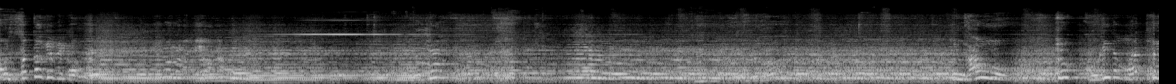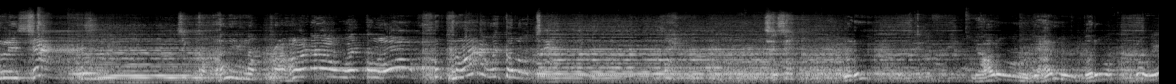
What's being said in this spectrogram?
ಅವ್ರು ಸತ್ತೋಗಿರ್ಬೇಕು. ಏನು ಮಾಡುತ್ತೆ ಇವಾಗ ನಾವು ಕುಡಿದ ಮಾತ್ರದಲ್ಲಿ ಚಿಕ್ಕನಿನ ಪ್ರಾಣ ಹೋಯ್ತಲೋ ಪ್ರಾಣ ಹೋಯ್ತಲೋ ನೋಡು, ಯಾರು ಯಾರು ಬರುವ ನಾವು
